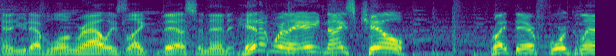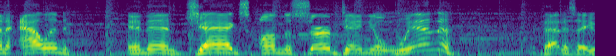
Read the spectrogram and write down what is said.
And you'd have long rallies like this, and then hit them where they ain't. Nice kill right there for Glen Allen. And then Jags on the serve, Daniel Wynn. But that is a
